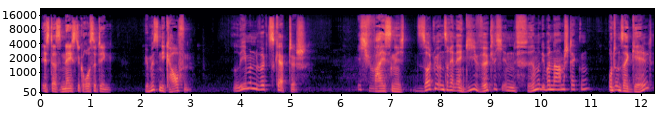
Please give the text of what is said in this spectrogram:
ist das nächste große Ding. Wir müssen die kaufen. Lehman wirkt skeptisch. Ich weiß nicht, sollten wir unsere Energie wirklich in Firmenübernahmen stecken? Und unser Geld?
